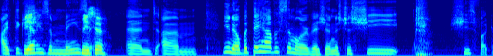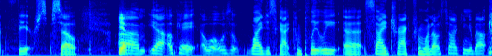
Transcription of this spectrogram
I think yeah. she's amazing. Me too and um, you know, but they have a similar vision. It's just she, she's fucking fierce. So, yep. um, yeah, okay. Uh, what was it? Why well, just got completely uh, sidetracked from what I was talking about.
